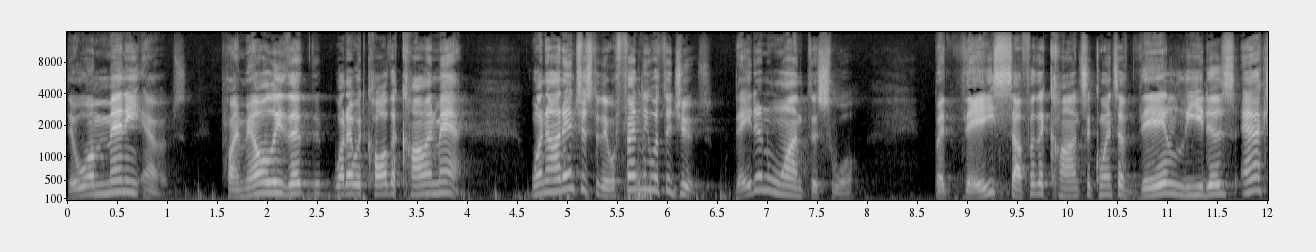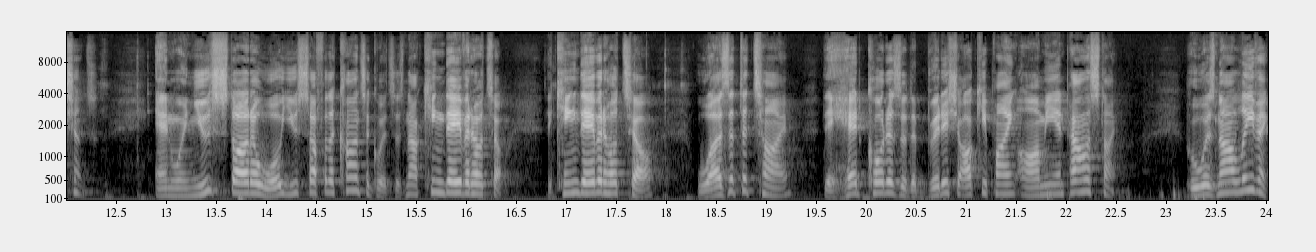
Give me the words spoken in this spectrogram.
There were many Arabs, primarily the, the- what I would call the common man, were not interested. They were friendly with the Jews. They didn't want this war, but they suffer the consequence of their leaders' actions. And when you start a war, you suffer the consequences. Now, King David Hotel. The King David Hotel was at the time the headquarters of the British occupying army in Palestine, who was now leaving.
